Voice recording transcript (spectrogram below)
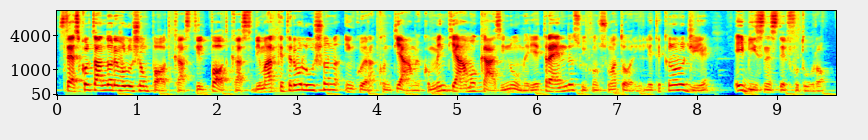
stai ascoltando Revolution Podcast, il podcast di Market Revolution in cui raccontiamo e commentiamo casi, numeri e trend sui consumatori, le tecnologie e i business del futuro.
